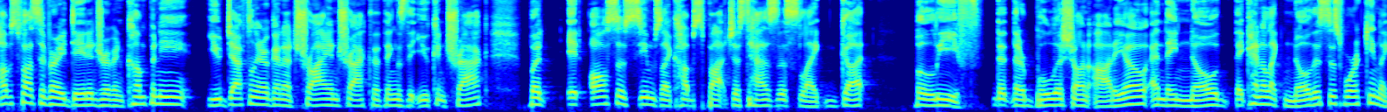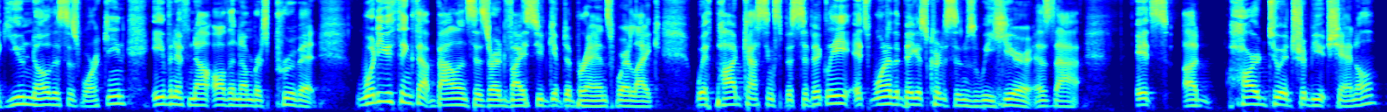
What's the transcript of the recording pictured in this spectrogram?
HubSpot's a very data driven company. You definitely are going to try and track the things that you can track, but it also seems like HubSpot just has this like gut belief that they're bullish on audio and they know they kind of like know this is working like you know this is working even if not all the numbers prove it. What do you think that balance is or advice you'd give to brands where like with podcasting specifically it's one of the biggest criticisms we hear is that it's a hard to attribute channel.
